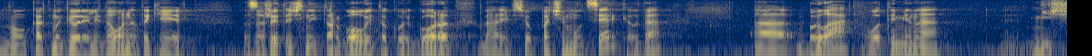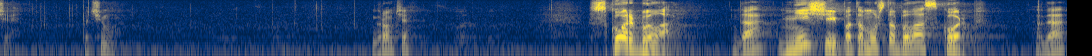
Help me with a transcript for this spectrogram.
ну, как мы говорили, довольно-таки зажиточный, торговый такой город, да, и все. Почему церковь, да, а, была вот именно э, нищая? Почему? Громче. скорбь была, да? Нищий, потому что была скорбь, да?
